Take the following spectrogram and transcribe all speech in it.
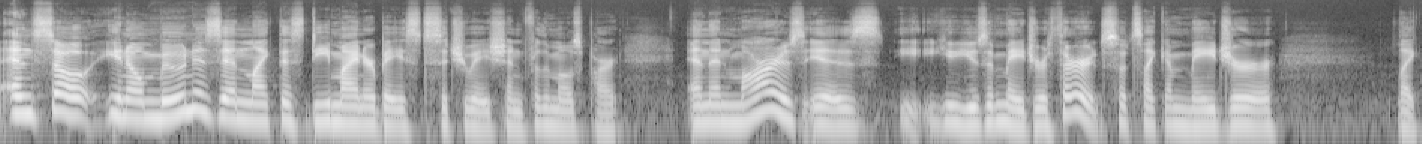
and so you know, Moon is in like this D minor based situation for the most part, and then Mars is you use a major third, so it's like a major like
